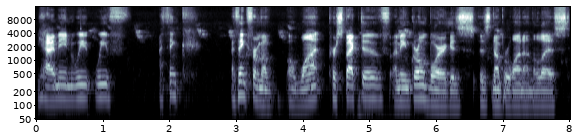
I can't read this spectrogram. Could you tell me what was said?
yeah, I mean, we we've I think I think from a, a want perspective, I mean Grönborg is is number one on the list.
